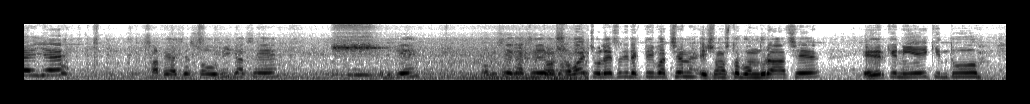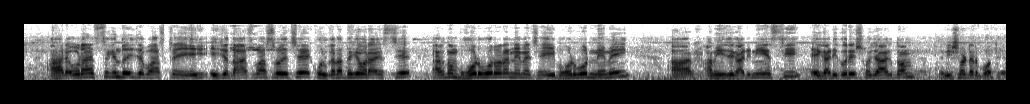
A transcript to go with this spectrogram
এই যে, সাথে আছে সৌভিক আছে। এদিকে অভিষেক আছে সবাই চলে এসেছে দেখতেই পাচ্ছেন এই সমস্ত বন্ধুরা আছে। এদেরকে নিয়েই কিন্তু আর ওরা এসছে কিন্তু এই যে বাসটা এই এই যে দাস বাস রয়েছে কলকাতা থেকে ওরা এসছে। একদম ভোর ভোর ওরা নেমেছে এই ভোর ভোর নেমেই। আর আমি এই যে গাড়ি নিয়ে এসেছি এই গাড়ি করে সোজা একদম রিসর্টের পথে।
